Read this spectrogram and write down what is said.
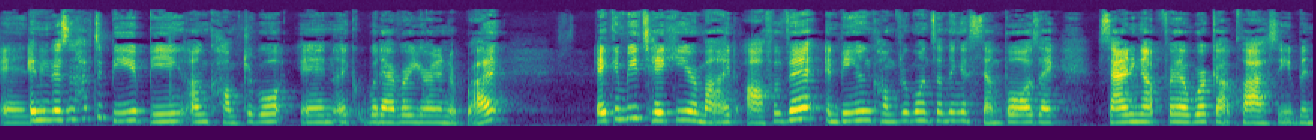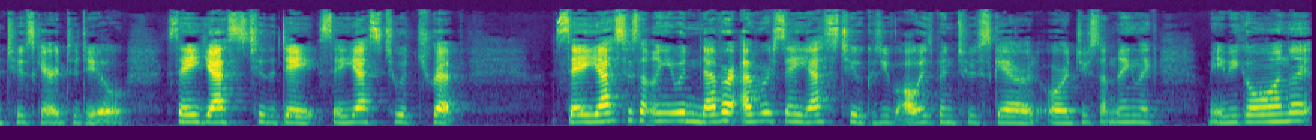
and, and it doesn't have to be being uncomfortable in like whatever you're in a rut. It can be taking your mind off of it and being uncomfortable in something as simple as like signing up for a workout class that you've been too scared to do. Say yes to the date. Say yes to a trip. Say yes to something you would never ever say yes to because you've always been too scared. Or do something like maybe go on a,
